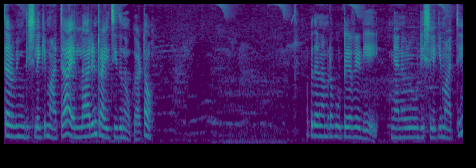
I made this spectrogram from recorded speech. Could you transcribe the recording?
സെർവിങ് ഡിഷിലേക്ക് മാറ്റാം. എല്ലാവരും ട്രൈ ചെയ്ത് നോക്കുക കേട്ടോ അപ്പോൾ ഇത് നമ്മുടെ കൂട്ടുകാർ റെഡിയായി ഞാനൊരു ഡിഷിലേക്ക് മാറ്റി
